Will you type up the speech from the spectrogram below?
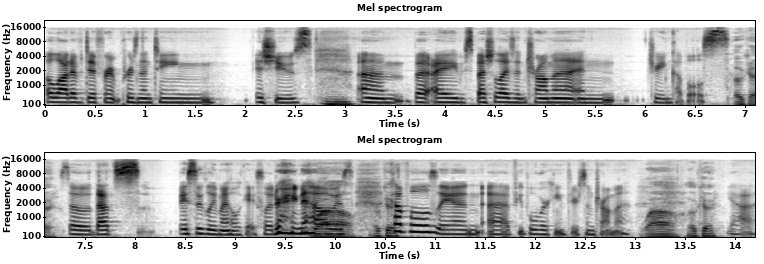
a lot of different presenting issues, um, but I specialize in trauma and treating couples. Okay. So that's basically my whole caseload right now Wow. is Okay. couples and uh, people working through some trauma. Wow. Okay. Yeah,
